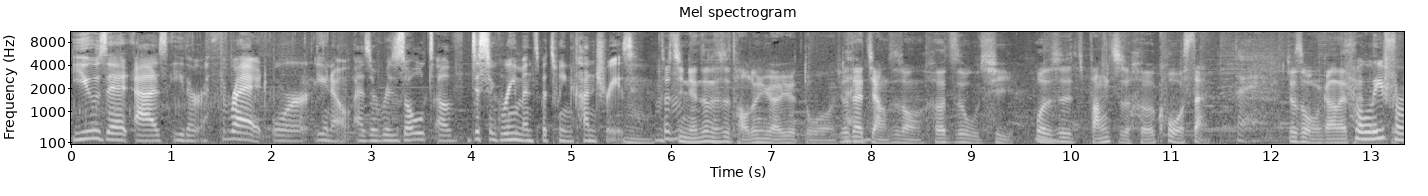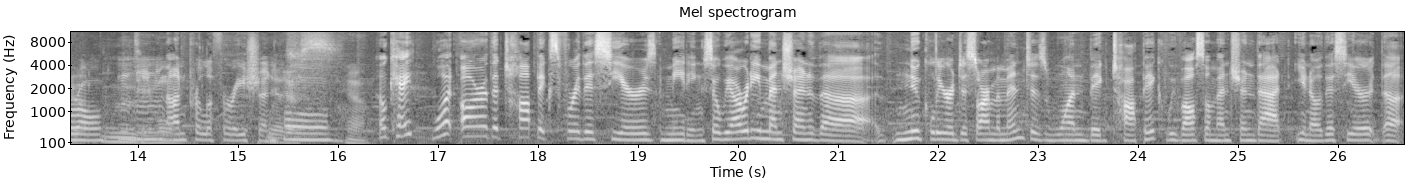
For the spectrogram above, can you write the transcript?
use it as either a threat or you know as a result of disagreements between countries. 这几年真的是讨论越来越多，就是在讲这种核子武器，或者是防止核扩散，对 就是我们刚才谈的这个 Proliferal 题目。 non-proliferation. Yes. Yeah. Okay, what are the topics for this year's meeting? So we already mentioned the nuclear disarmament is one big topic. We've also mentioned that you know this year the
